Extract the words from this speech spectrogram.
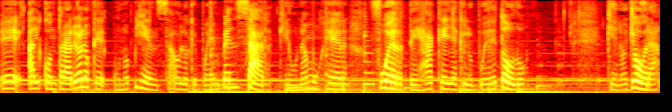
Eh, al contrario a lo que uno piensa o lo que pueden pensar, que una mujer fuerte es aquella que lo puede todo, que no llora,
